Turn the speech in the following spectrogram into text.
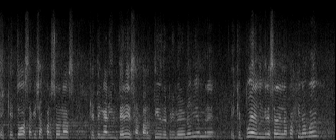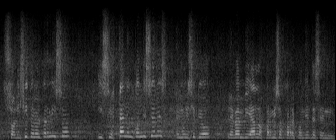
es que todas aquellas personas que tengan interés a partir del 1 de noviembre es que puedan ingresar en la página web, soliciten el permiso y si están en condiciones, el municipio les va a enviar los permisos correspondientes en,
